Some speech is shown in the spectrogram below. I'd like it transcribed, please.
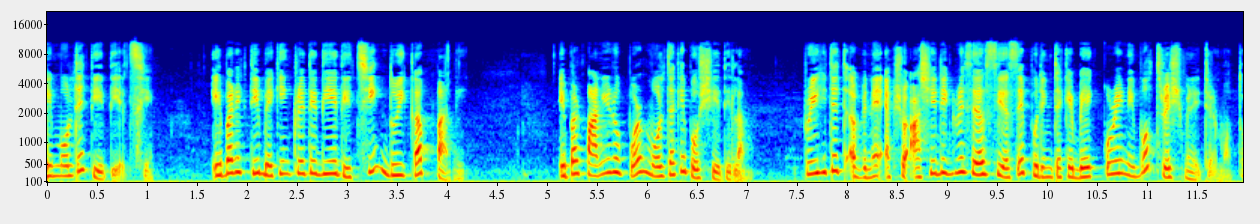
এই মোল্ডে দিয়ে দিয়েছি। এবার একটি বেকিং ট্রেতে দিয়ে দিচ্ছি দুই কাপ পানি। এবার পানির উপর মোলটাকে বসিয়ে দিলাম। প্রিহিটেড ওভেনে একশো আশি ডিগ্রি সেলসিয়াসে পুডিংটাকে বেক করে নিব ত্রিশ মিনিটের মতো।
